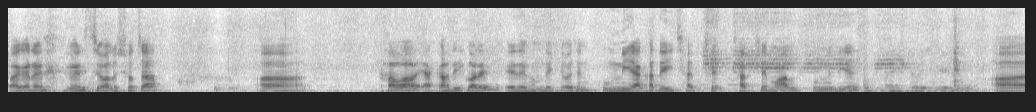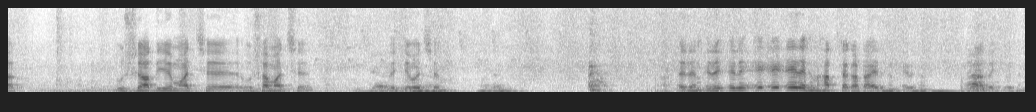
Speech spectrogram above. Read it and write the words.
পায়খানা করে চল সোচা। খাওয়া এক হাতেই করে। এই দেখুন, দেখতে পাচ্ছেন, কুন্নি এক হাতেই ছাপছে ছাপছে মাল কুন্নি দিয়ে। আর উষা দিয়ে মারছে, উষা মারছে। দেখতে পাচ্ছেন। এই দেখেন এই দেখেন, হাতটা কাটা, এই দেখেন এই দেখেন। আপনারা দেখতে পাচ্ছেন?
